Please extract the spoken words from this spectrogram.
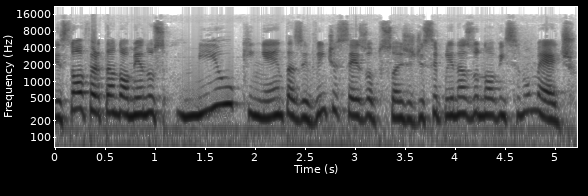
estão ofertando ao menos 1.526 opções de disciplinas do novo ensino médio.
